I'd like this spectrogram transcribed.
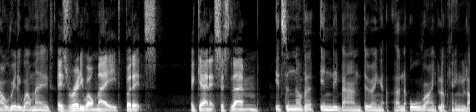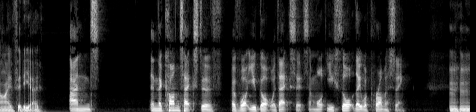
Oh, really well made. is really well made, but it's again, it's just them. It's another indie band doing an all right looking live video. And in the context of of what you got with exits and what you thought they were promising, hmm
